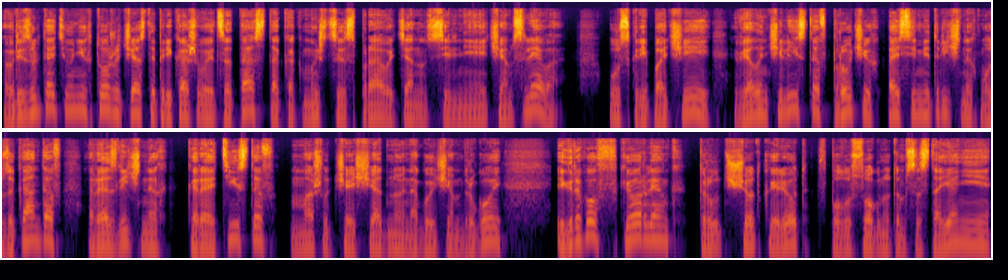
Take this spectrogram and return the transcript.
В результате у них тоже часто перекашивается таз, так как мышцы справа тянут сильнее, чем слева. У скрипачей, виолончелистов, прочих асимметричных музыкантов, различных каратистов, машут чаще одной ногой, чем другой – Игроков в керлинг, труд щеткой лед в полусогнутом состоянии,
